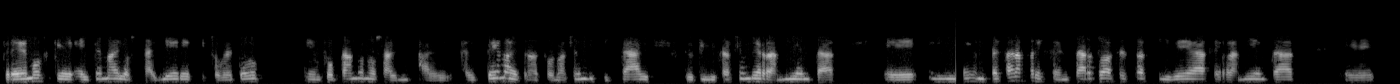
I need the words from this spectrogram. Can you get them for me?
Creemos que el tema de los talleres y sobre todo enfocándonos al, al, tema de transformación digital, de utilización de herramientas eh, y empezar a presentar todas estas ideas, herramientas eh,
